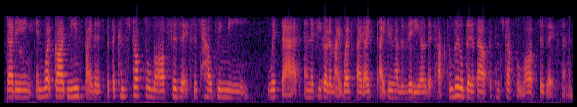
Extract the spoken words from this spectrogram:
studying in what God means by this, but the constructal law of physics is helping me with that. And if you go to my website, I, I do have a video that talks a little bit about the constructal law of physics and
